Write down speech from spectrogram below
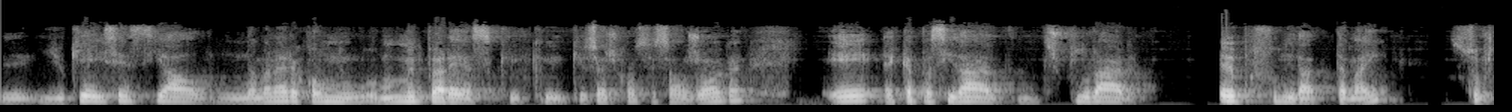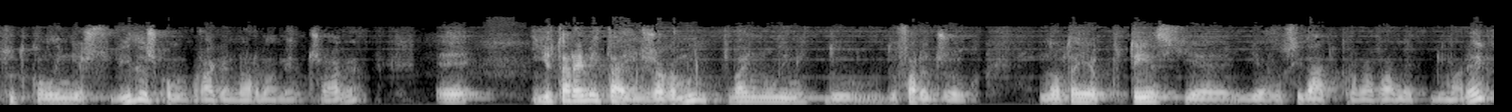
E, o que é essencial na maneira como me parece que, que, que o Sérgio Conceição joga é a capacidade de explorar a profundidade também, sobretudo com linhas subidas, como o Braga normalmente joga, eh, e o Taremi tem, joga muito bem no limite do, do fora de jogo. Não tem a potência e a velocidade, provavelmente, do Marega,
